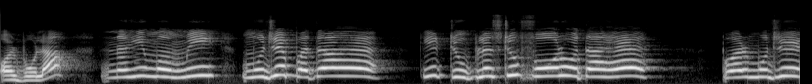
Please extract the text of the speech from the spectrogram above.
और बोला, नहीं मम्मी, मुझे पता है कि टू प्लस टू फोर होता है। पर मुझे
